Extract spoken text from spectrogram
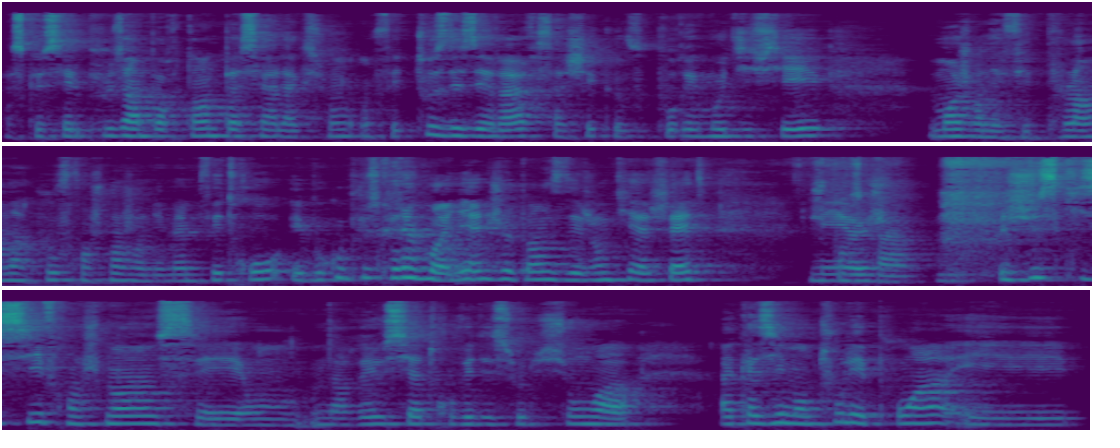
parce que c'est le plus important de passer à l'action. On fait tous des erreurs, sachez que vous pourrez modifier. Moi, j'en ai fait plein d'un coup, franchement, j'en ai même fait trop, et beaucoup plus que la moyenne, je pense, des gens qui achètent. Mais euh, jusqu'ici, franchement, c'est, on, a réussi à trouver des solutions à, à, quasiment tous les points, et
